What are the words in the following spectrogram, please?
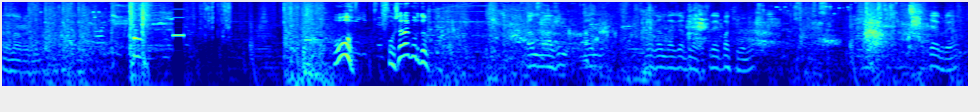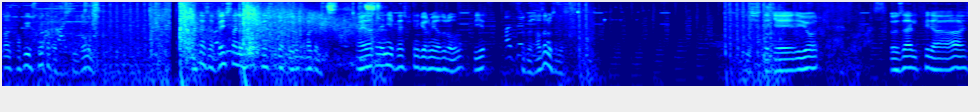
Ana ne yapalım? Oh! Koşarak vurdum. Can lazım. Ben sana can vereceğim. Bir dakika şuraya bakayım hemen. Gel buraya. Lan kapıyı üstüme kapatmışsınız oğlum. Arkadaşlar 5 saniye sonra flash pick atıyorum. Bakın. Hayatın en iyi flash pickini görmeye hazır olun. 1 Hazır 0. Hazır mısınız? Geliyor. Özel flash.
